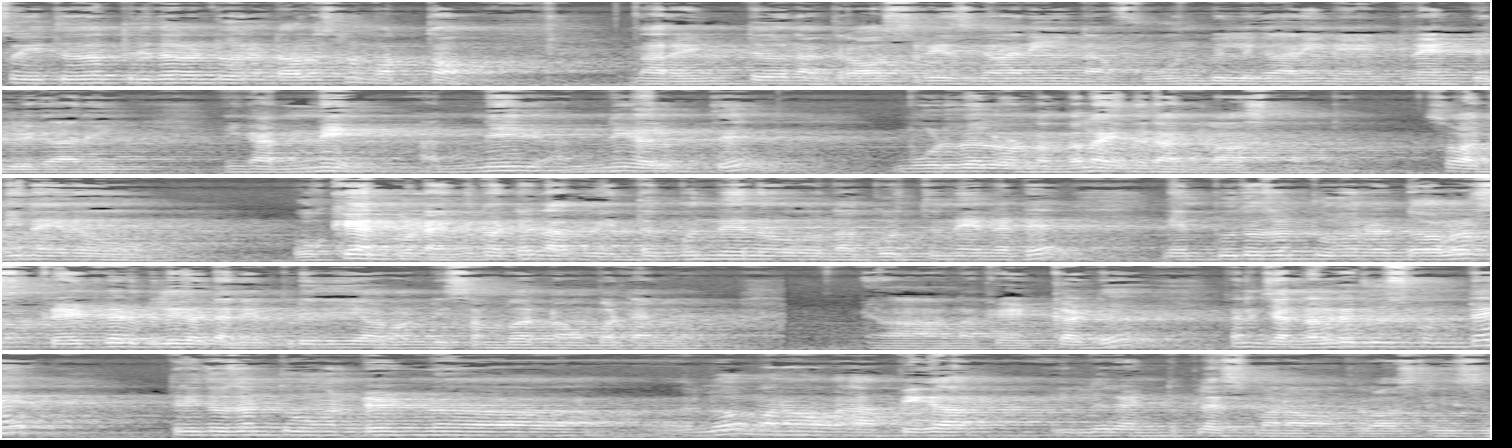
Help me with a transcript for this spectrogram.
సో ఈ three three thousand two hundred డాలర్స్లో మొత్తం నా రెంట్ నా గ్రాసరీస్ కానీ నా ఫోన్ బిల్ కానీ నా ఇంటర్నెట్ బిల్ కానీ ఇంకా అన్నీ అన్నీ అన్నీ కలిపితే మూడు వేల రెండు వందలు అయింది నాకు లాస్ట్ మంత్ సో అది నేను ఓకే అనుకున్నాను ఎందుకంటే నాకు ఇంతకుముందు నేను నాకు గుర్తుంది ఏంటంటే నేను two thousand two hundred dollars credit card bill కట్టాను. ఎప్పుడు ఇది? అరౌండ్ డిసెంబర్ నవంబర్ టైంలో నా క్రెడిట్ కార్డు కానీ జనరల్గా చూసుకుంటే త్రీ థౌజండ్ టూ హండ్రెడ్లో మనం హ్యాపీగా ఇల్లు రెంట్ ప్లస్ మనం గ్రాసరీస్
